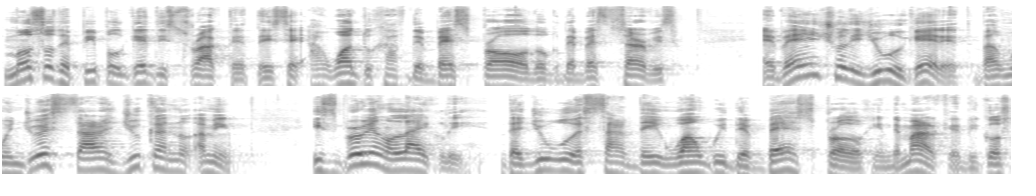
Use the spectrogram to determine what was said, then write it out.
most of the people get distracted. They say, I want to have the best product, the best service. Eventually, you will get it. But when you start, you cannot, I mean, it's very unlikely that you will start day one with the best product in the market because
